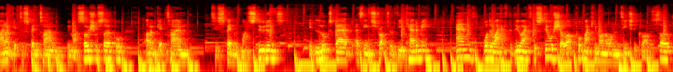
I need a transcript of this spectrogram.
I don't get to spend time in my social circle. I don't get time to spend with my students. It looks bad as the instructor of the academy. And what do I have to do? I have to still show up, put my kimono on, and teach the class. So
